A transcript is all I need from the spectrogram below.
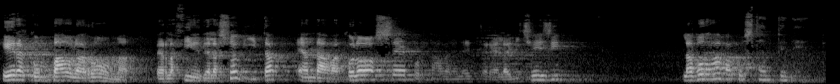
era con Paolo a Roma per la fine della sua vita e andava a Colosse, portava lettere alla Dicesi, lavorava costantemente,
